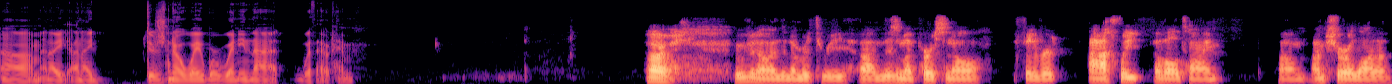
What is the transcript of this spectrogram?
um, and I and I there's no way we're winning that without him. All right, moving on to number three. Um, this is my personal favorite athlete of all time. Um, I'm sure a lot of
